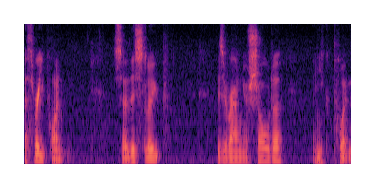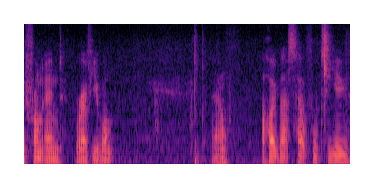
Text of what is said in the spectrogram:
a three-point. So this loop is around your shoulder and you can point the front end wherever you want. Now, I hope that's helpful to you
